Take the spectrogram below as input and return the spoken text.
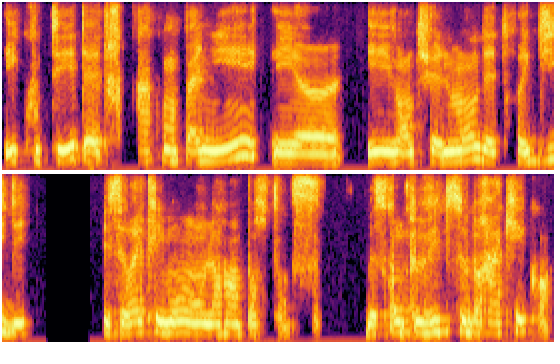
écoutées, d'être accompagnées et, et éventuellement d'être guidées. Et c'est vrai que les mots ont leur importance parce qu'on peut vite se braquer, quoi.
